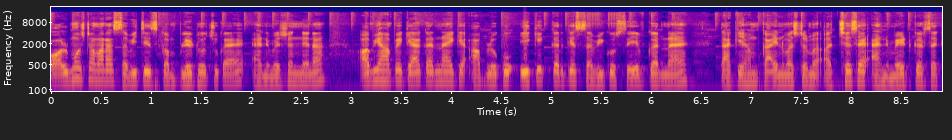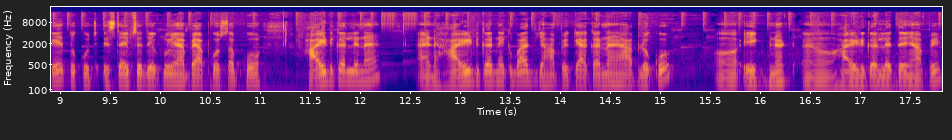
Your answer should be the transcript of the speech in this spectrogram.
ऑलमोस्ट हमारा सभी चीज़ कंप्लीट हो चुका है एनिमेशन देना। अब यहाँ पे क्या करना है कि आप लोग को एक एक करके सभी को सेव करना है, ताकि हम काइन मास्टर में अच्छे से एनिमेट कर सके। तो कुछ इस टाइप से देख लो, यहाँ पे आपको सबको हाइड कर लेना है एंड हाइड करने के बाद यहाँ पे क्या करना है आप लोग को? एक मिनट हाइड कर लेते हैं यहाँ पे।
